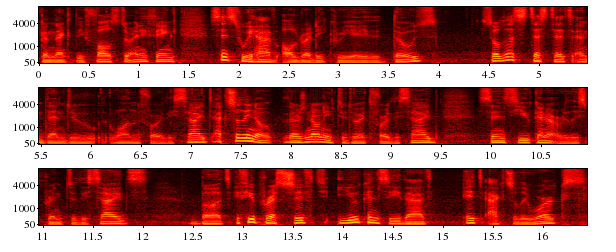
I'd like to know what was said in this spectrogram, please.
connect the false to anything since we have already created those. So let's test it and then do one for the side. Actually, no, there's no need to do it for the side since you cannot really sprint to the sides. But if you press shift, you can see that it actually works.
